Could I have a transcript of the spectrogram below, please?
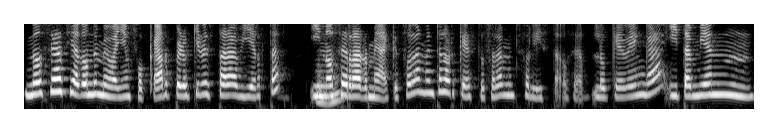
no sé hacia dónde me vaya a enfocar, pero quiero estar abierta y no cerrarme a que solamente la orquesta, solamente solista, o sea, lo que venga y también,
